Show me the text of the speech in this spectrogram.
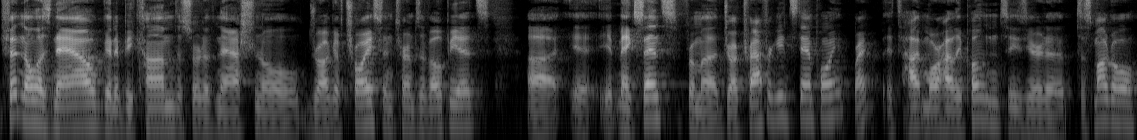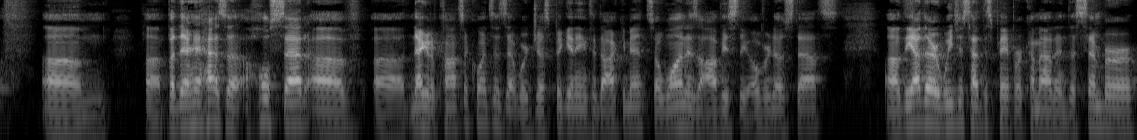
fentanyl is now going to become the sort of national drug of choice in terms of opiates. Uh, it, it, makes sense from a drug trafficking standpoint, right? It's high, more highly potent, it's easier to, to smuggle. Um, uh, but there has a, a whole set of uh, negative consequences that we're just beginning to document. So, one is obviously overdose deaths. Uh, the other, we just had this paper come out in December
